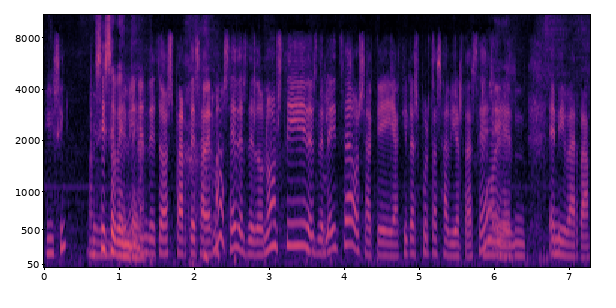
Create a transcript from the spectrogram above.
y sí. Así se vende. Vienen de todas partes, además, ¿eh? desde Donosti, desde Leiza, o sea que aquí las puertas abiertas ¿eh? en, Ibarra.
